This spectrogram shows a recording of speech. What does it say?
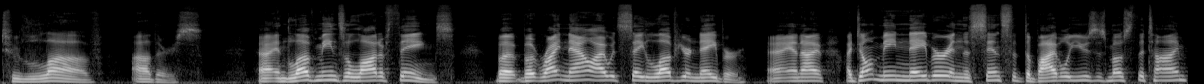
to love others. Uh, and love means a lot of things. But, but right now, I would say love your neighbor. And I, I don't mean neighbor in the sense that the Bible uses most of the time,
